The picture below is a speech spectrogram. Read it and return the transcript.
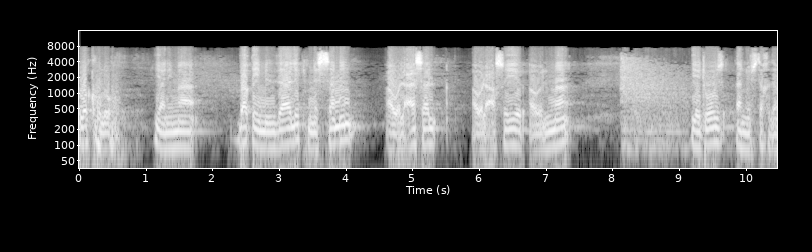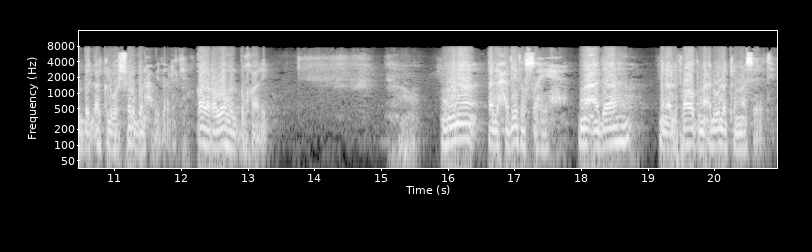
وكلوا يعني ما بقي من ذلك من السمن أو العسل أو العصير أو الماء يجوز أن يستخدم بالأكل والشرب ونحو ذلك. قال رواه البخاري. هنا الحديث الصحيح ما عداه من ألفاظ معلولة كما سيأتي.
